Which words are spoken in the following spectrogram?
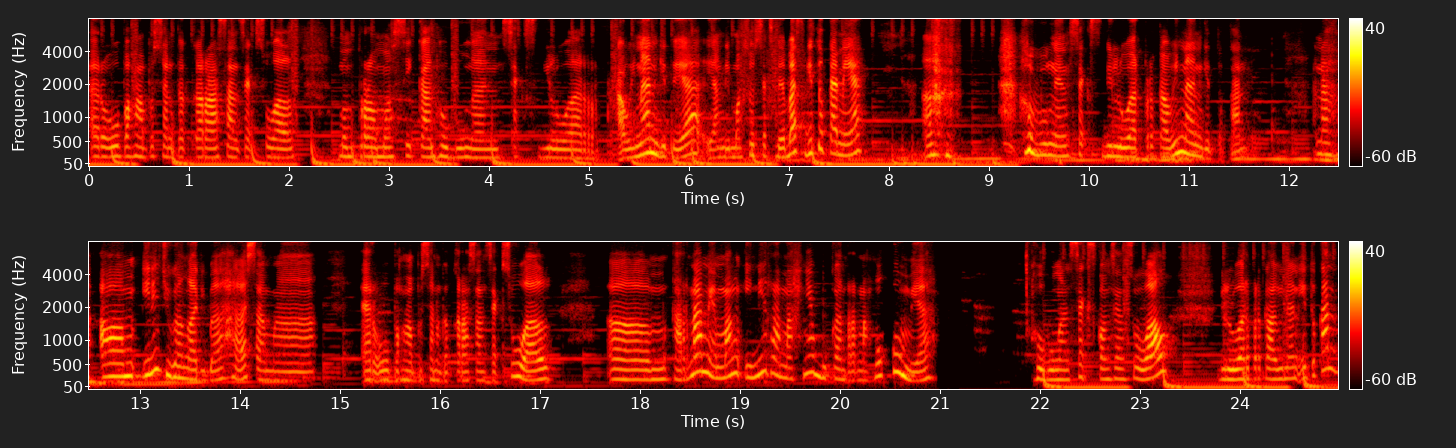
RUU penghapusan kekerasan seksual mempromosikan hubungan seks di luar perkawinan gitu ya? Yang dimaksud seks bebas gitu kan ya? Hubungan seks di luar perkawinan gitu kan. Nah, um, ini juga nggak dibahas sama RUU penghapusan kekerasan seksual um, karena memang ini ranahnya bukan ranah hukum ya hubungan seks konsensual di luar perkawinan itu kan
